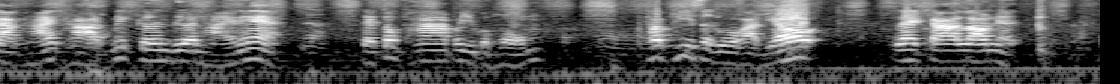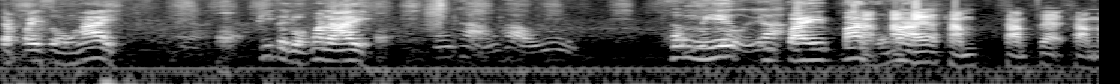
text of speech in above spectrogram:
อยากหายขาดไม่เกินเดือนหายแน่จ้ะแต่ต้องพาไปอยู่กับผม ถ้าพี่สะดวกอะเดี๋ยว รายการเราเนี่ยจะไปส่งให้ พี่สะดวกเมื่อไหรผู้ถามเขานี่ พรุ่งนี้คุณไปบ้านผมถามอะใครถามถามแฟนถาม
